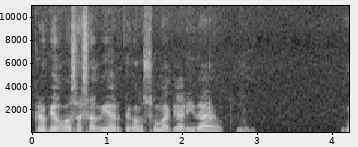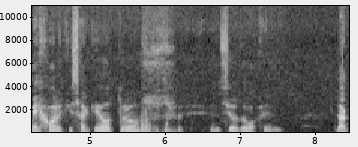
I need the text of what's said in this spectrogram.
creo que Rosas advierte con suma claridad, mejor quizá que otros, en cierto, la,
